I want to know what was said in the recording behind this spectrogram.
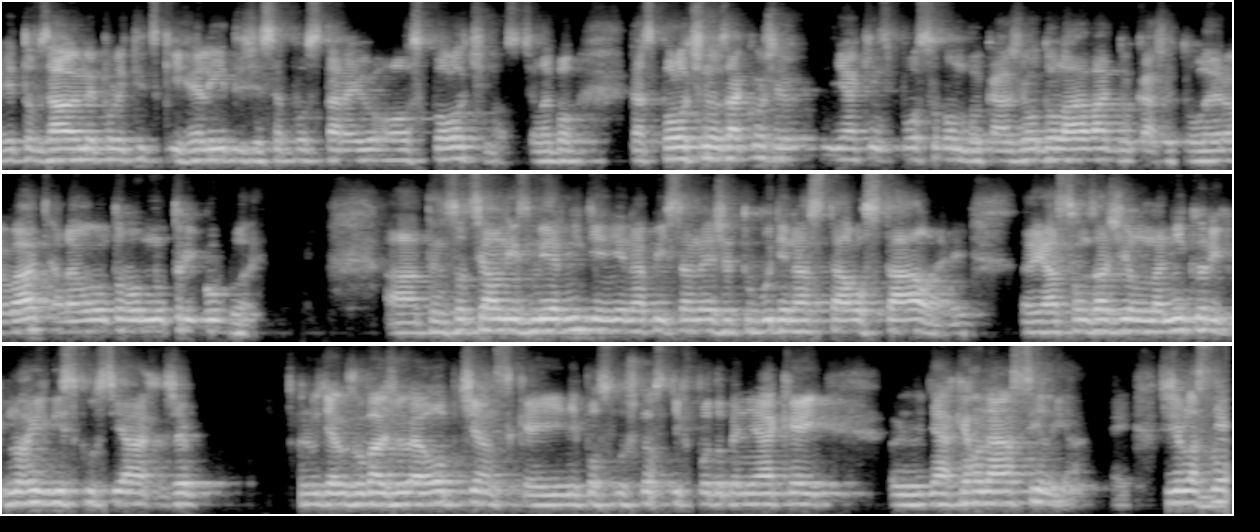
Je to v záujme politických elít, že sa postarajú o spoločnosť, lebo tá spoločnosť akože nejakým spôsobom dokáže odolávať, dokáže tolerovať, ale ono to vo vnútri buble a ten sociálny zmier nikde nie je napísané, že tu bude nastálo stále. Ja som zažil na niektorých mnohých diskusiách, že ľudia už uvažujú o občianskej neposlušnosti v podobe nejakej, nejakého násilia. Čiže vlastne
